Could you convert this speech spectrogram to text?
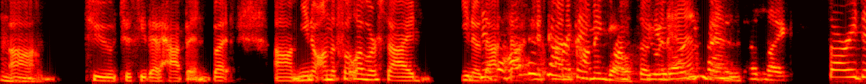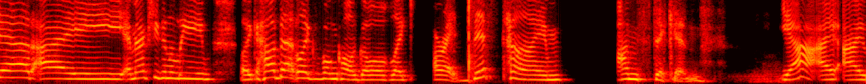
Mm-hmm. Um, to to see that happen. But um, you know, on the foot leveler side, you know, yeah, that, so that is kind of coming go? from so to an end. And said like, sorry, dad, I am actually going to leave. Like, how'd that like phone call go of like, all right, this time I'm sticking. Yeah, I, I,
